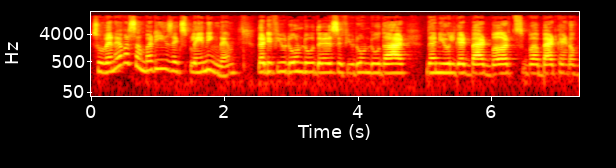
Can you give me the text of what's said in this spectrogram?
So whenever somebody is explaining them that if you don't do this, if you don't do that, then you will get bad births, bad kind of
